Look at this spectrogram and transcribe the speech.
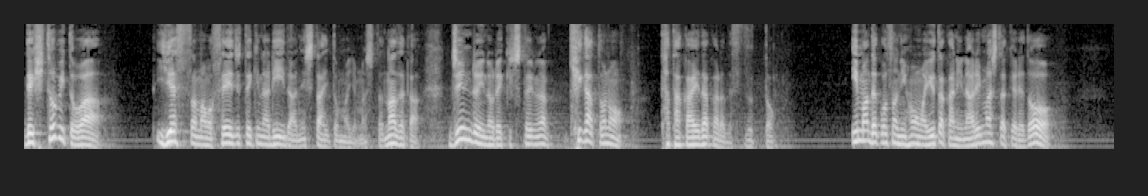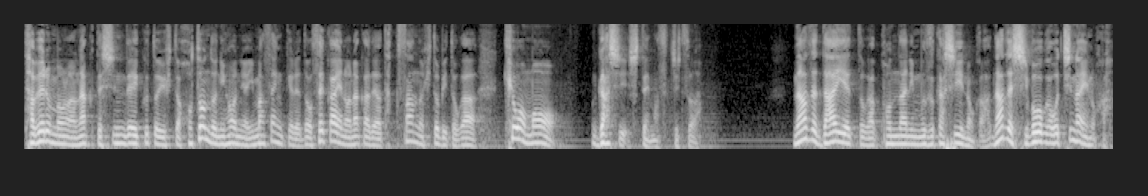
で人々はイエス様を政治的なリーダーにしたいと思いました。なぜか。人類の歴史というのは飢餓との戦いだからですずっと。今でこそ日本は豊かになりましたけれど食べるものがなくて死んでいくという人はほとんど日本にはいませんけれど世界の中ではたくさんの人々が今日も餓死しています実は。なぜダイエットがこんなに難しいのかなぜ脂肪が落ちないのか。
